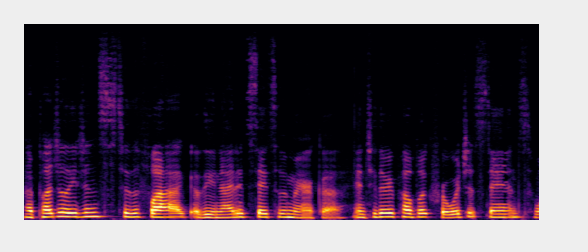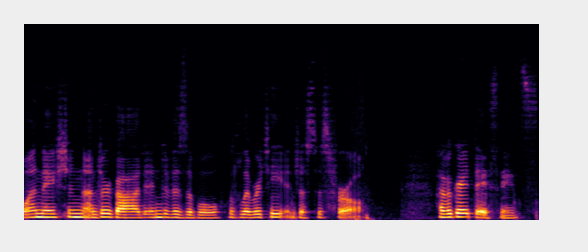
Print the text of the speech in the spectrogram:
I pledge allegiance to the flag of the United States of America and to the republic for which it stands, one nation under God, indivisible, with liberty and justice for all. Have a great day, Saints.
